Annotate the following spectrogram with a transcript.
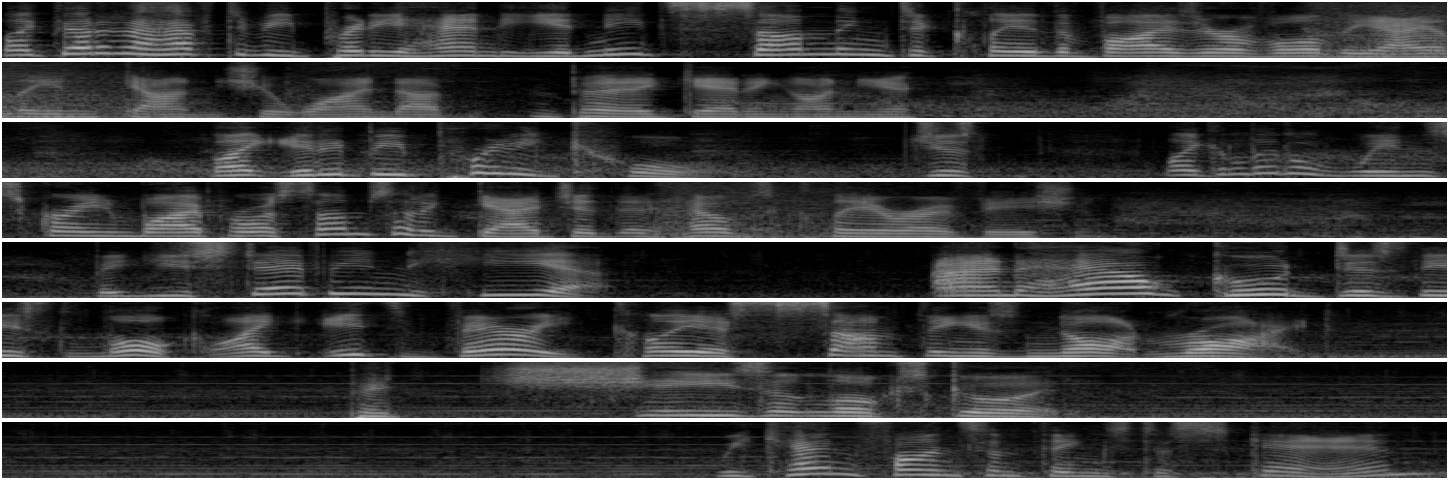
Like, that'd have to be pretty handy. You'd need something to clear the visor of all the alien guns you wind up uh, getting on you. Like, it'd be pretty cool. Just like a little windscreen wiper or some sort of gadget that helps clear our vision. But you step in here, and how good does this look? Like, it's very clear something is not right. But jeez, it looks good. We can find some things to scan.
